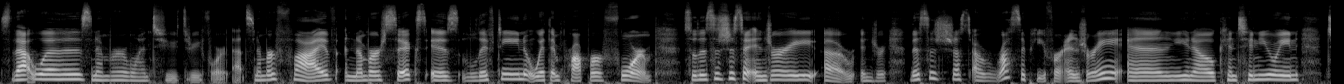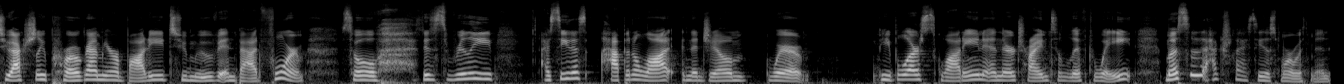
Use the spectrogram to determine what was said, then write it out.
So, that was number one, two, three, four. That's number five. Number six is lifting with improper form. So, this is just an injury, uh, injury. This is just a recipe for injury and, you know, continuing to actually program your body to move in bad form. So, this really, I see this happen a lot in the gym where people are squatting and they're trying to lift weight. Most of the, actually i see this more with men.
